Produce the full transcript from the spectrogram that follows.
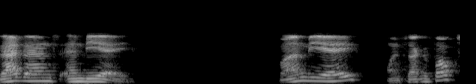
That ends NBA. For NBA, one second, folks.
